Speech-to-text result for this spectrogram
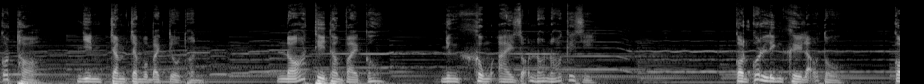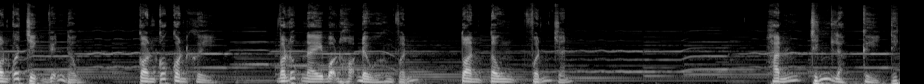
có thỏ Nhìn chăm chăm vào Bạch Tiểu Thuần. Nó thì thầm vài câu, Nhưng không ai rõ nó nói cái gì. Còn có Linh Khê Lão Tổ, Còn có Trịnh Viễn Đồng. Còn có con khỉ. Và lúc này bọn họ đều hưng phấn Toàn tông phấn chấn. Hắn chính là kỳ tích.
